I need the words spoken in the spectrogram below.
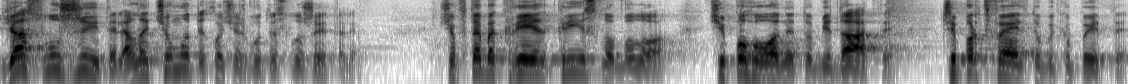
я служитель, але чому ти хочеш бути служителем? Щоб в тебе крісло було, чи погони тобі дати, чи портфель тобі купити,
